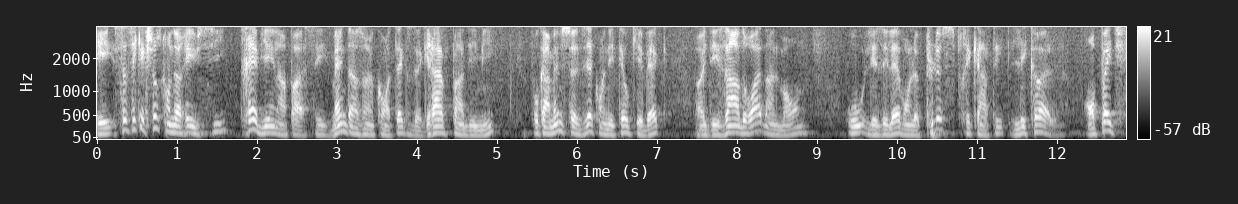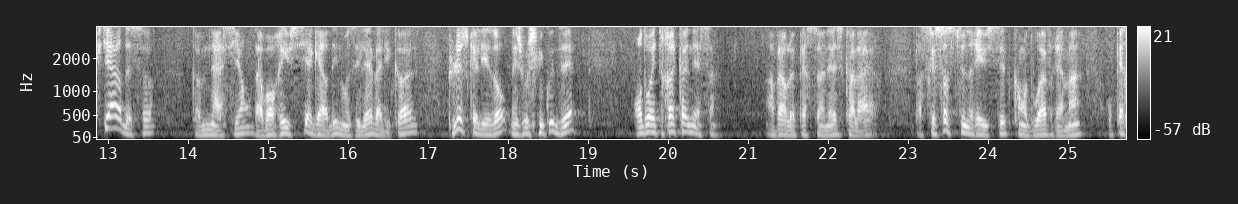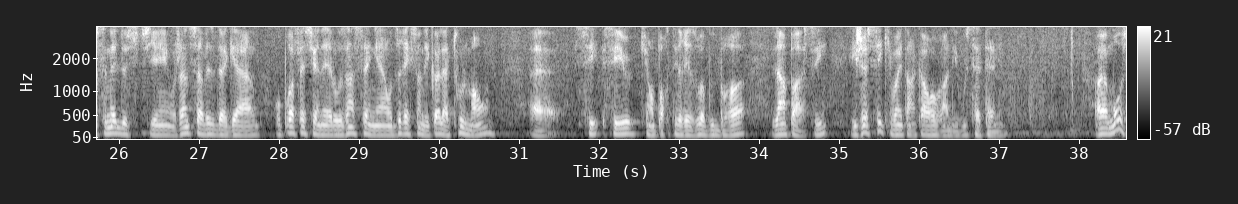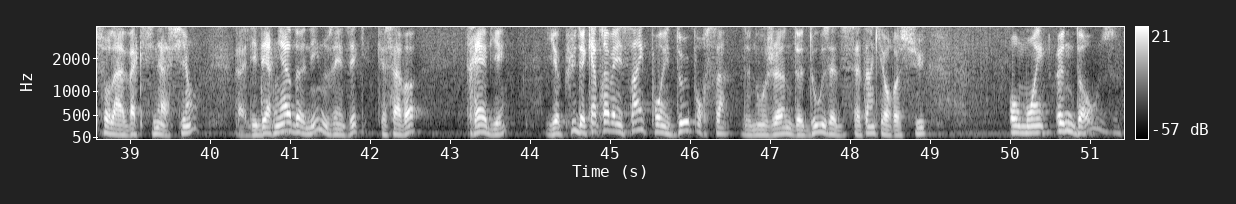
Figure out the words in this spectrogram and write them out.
Et ça, c'est quelque chose qu'on a réussi très bien l'an passé, même dans un contexte de grave pandémie. Il faut quand même se dire qu'on était au Québec, un des endroits dans le monde où les élèves ont le plus fréquenté l'école. On peut être fier de ça comme nation, d'avoir réussi à garder nos élèves à l'école plus que les autres, mais je vous dire, on doit être reconnaissant envers le personnel scolaire, parce que ça, c'est une réussite qu'on doit vraiment au personnel de soutien, aux gens du service de garde, aux professionnels, aux enseignants, aux directions d'école, à tout le monde. Euh, c'est eux qui ont porté le réseau à bout de bras l'an passé, et je sais qu'ils vont être encore au rendez-vous cette année. Un mot sur la vaccination. Euh, les dernières données nous indiquent que ça va très bien. Il y a plus de 85,2% de nos jeunes de 12 à 17 ans qui ont reçu au moins une dose.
